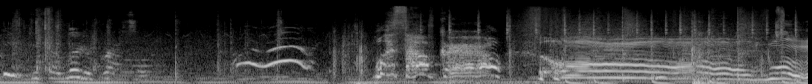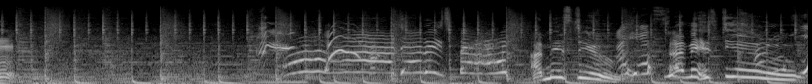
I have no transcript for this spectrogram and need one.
He's just a little aggressive. What's up, girl? Oh, Ah, Daddy's back. I missed you. I missed you. Yeah.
